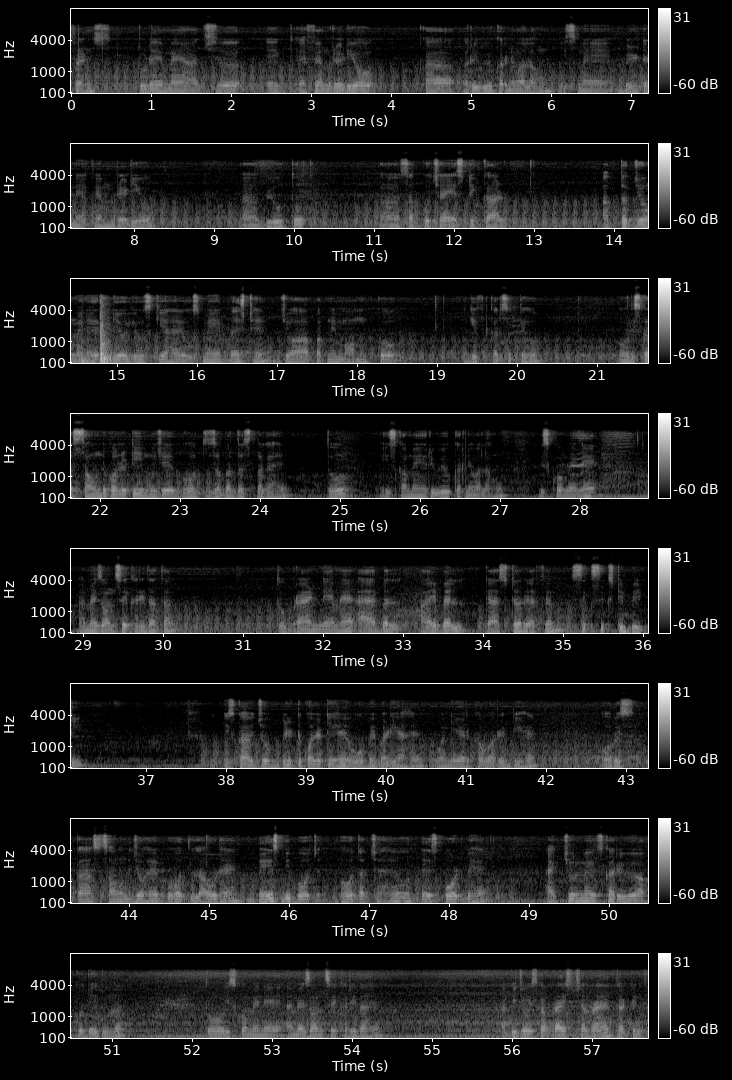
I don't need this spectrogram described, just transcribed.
Friends today मैं आज एक एफएम रेडियो का रिव्यू करने वाला हूँ। इसमें built in FM radio Bluetooth सब कुछ है एसडी कार्ड अब तक जो मैंने रेडियो यूज़ किया है, उसमें बेस्ट है, जो आप अपने मॉम को गिफ्ट कर सकते हो। और इसका साउंड क्वालिटी मुझे बहुत ज़बरदस्त लगा है तो इसका मैं रिव्यू करने वाला हूँ। इसको मैंने अमेज़ोन से ख़रीदा था। तो ब्रांड नेम है iBall iBall castor F M six sixty B T इसका जो बिल्ट क्वालिटी है, वो भी बढ़िया है। वन ईयर का वारंटी है। और इसका साउंड जो है, बहुत लाउड है। बेस भी बहुत बहुत अच्छा है और बेस पोर्ट भी है। एक्चुअल में इसका रिव्यू आपको दे दूँगा। तो इसको मैंने अमेज़ोन से ख़रीदा है। अभी जो इसका प्राइस चल रहा है थर्टीन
